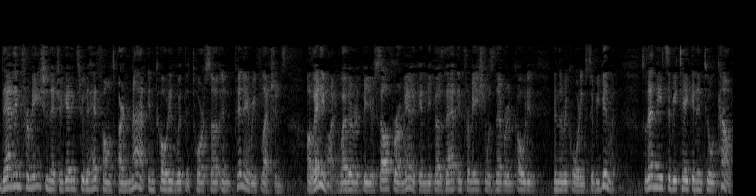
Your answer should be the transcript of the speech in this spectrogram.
that information that you're getting through the headphones are not encoded with the torso and pinna reflections of anybody, whether it be yourself or a mannequin, because that information was never encoded in the recordings to begin with. So that needs to be taken into account.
